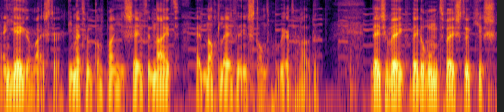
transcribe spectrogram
en Jägermeister, die met hun campagne Save the Night het nachtleven in stand probeert te houden. Deze week wederom twee stukjes,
